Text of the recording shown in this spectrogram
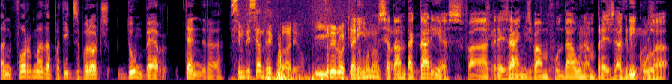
en forma de petits brots d'un verd tendre. 70 гектарів. Три роки тому Tenim назад. 70 hectàrees. Fa 3 anys vam fundar una empresa agrícola.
